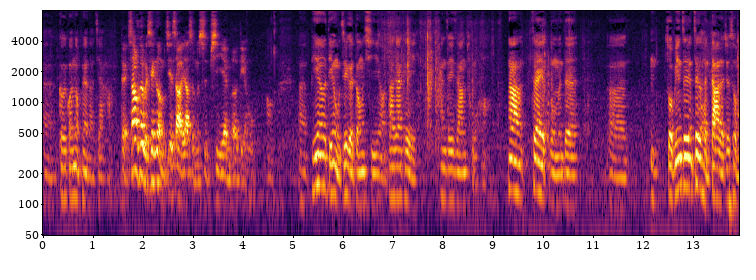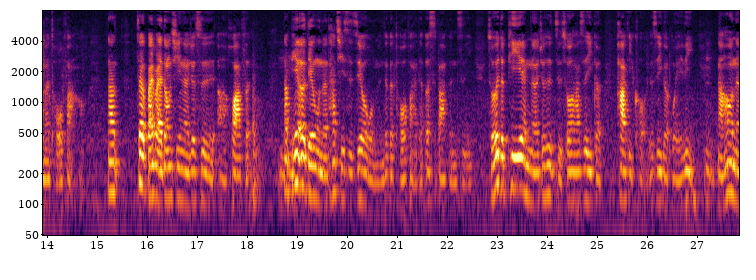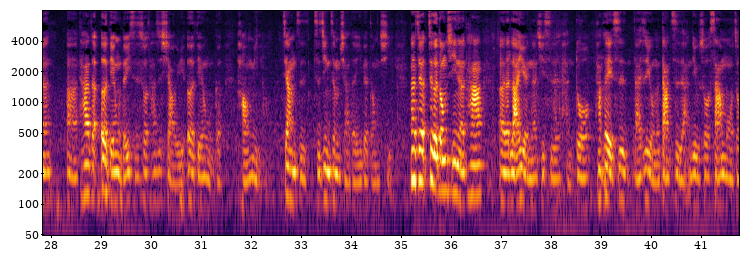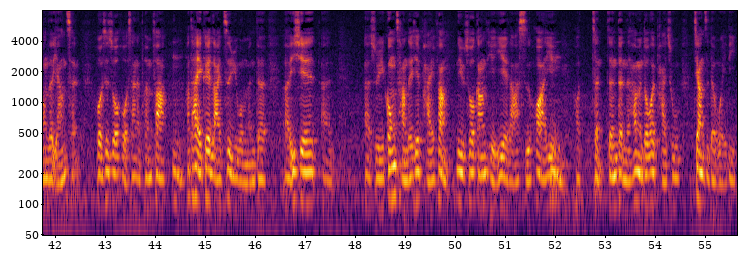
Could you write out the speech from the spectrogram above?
嗯，各位观众朋友大家好。对，尚儒可不可以先跟我们介绍一下什么是 PM 二点五？哦，呃，PM 二点五这个东西哦，大家可以看这一张图哈、哦。那在我们的呃左边这个这个很大的就是我们的头发哈、哦。那这个白白的东西呢，就是啊、呃、花粉。那 PM 二点五呢？它其实只有我们这个头发的二十八分之一。所谓的 PM 呢，就是只说它是一个 particle，就是一个微粒。嗯。然后呢，呃，它的二点五的意思是说它是小于二点五个毫米哦，这样子直径这么小的一个东西。那这这个东西呢，它呃的来源呢其实很多，它可以是来自于我们大自然，例如说沙漠中的扬尘，或者是说火山的喷发。嗯。那它也可以来自于我们的呃一些呃。呃，属于工厂的一些排放，例如说钢铁业啦、石化业，哦，等等等的，他们都会排出这样子的微粒。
